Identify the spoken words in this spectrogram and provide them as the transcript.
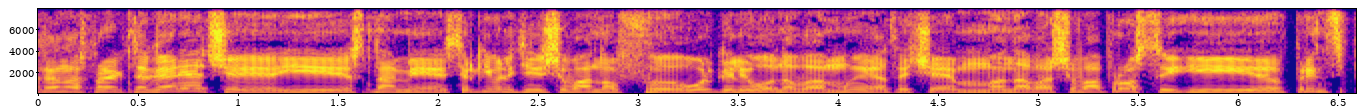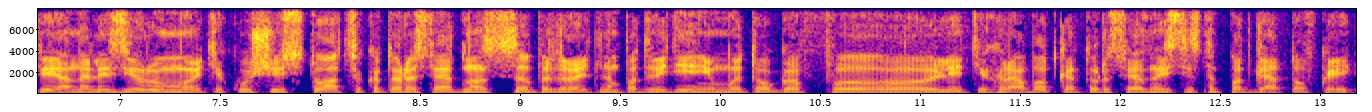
Это наш проект «На горячее», и с нами Сергей Валентинович Иванов, Ольга Леонова. Мы отвечаем на ваши вопросы и, в принципе, анализируем текущую ситуацию, которая связана с предварительным подведением итогов э, летних работ, которые связаны, естественно, подготовкой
